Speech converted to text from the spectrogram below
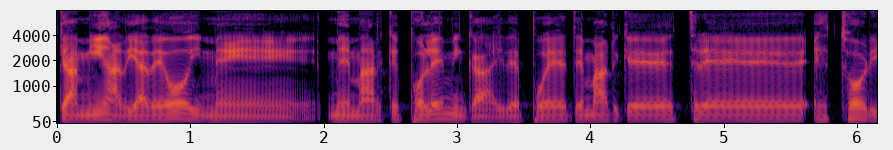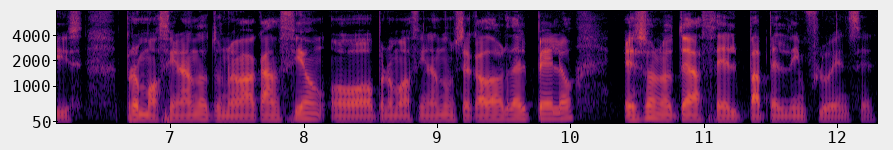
que a mí a día de hoy me, me marques polémica y después te marques tres stories promocionando tu nueva canción o promocionando un secador del pelo, eso no te hace el papel de influencer.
